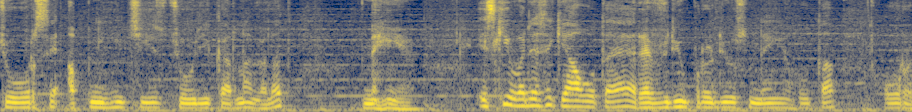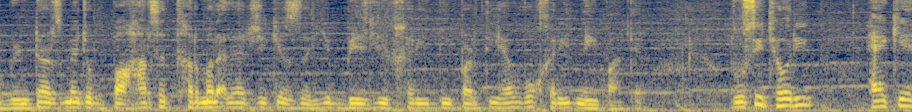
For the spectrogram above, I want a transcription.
چور سے اپنی ہی چیز چوری کرنا غلط نہیں ہے۔ اس کی وجہ سے کیا ہوتا ہے؟ ریونیو پروڈیوس نہیں ہوتا اور ونٹرز میں جو باہر سے تھرمل انرجی کے ذریعے بجلی خریدنی پڑتی ہے، وہ خرید نہیں پاتے۔ دوسری تھیوری ہے کہ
